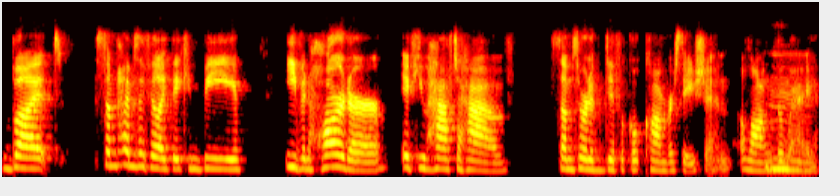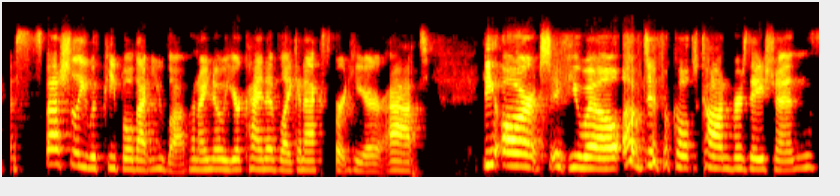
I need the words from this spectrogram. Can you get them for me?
But sometimes I feel like they can be even harder if you have to have some sort of difficult conversation along mm. the way, especially with people that you love. And I know you're kind of like an expert here at the art, if you will, of difficult conversations.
